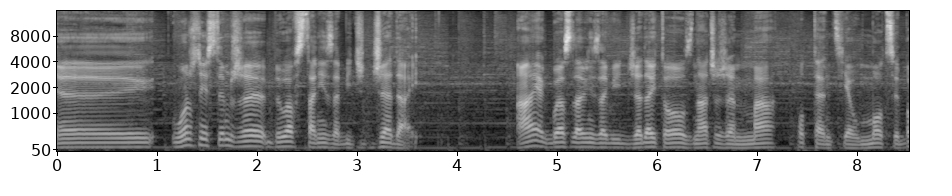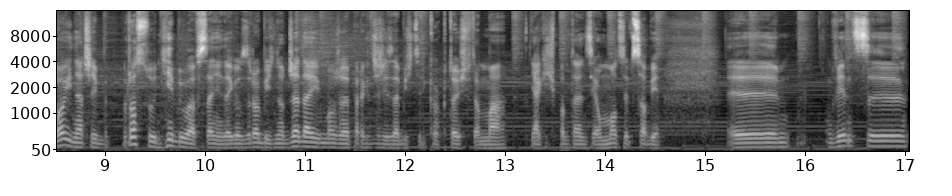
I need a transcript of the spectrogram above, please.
Eee, łącznie z tym, że była w stanie zabić Jedi. A jak była w stanie zabić Jedi, to znaczy, że ma potencjał mocy, bo inaczej by po prostu nie była w stanie tego zrobić. No Jedi może praktycznie zabić tylko ktoś, kto ma jakiś potencjał mocy w sobie. Eee, więc yy,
